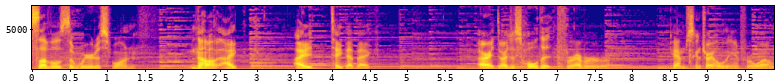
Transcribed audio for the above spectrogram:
This level is the weirdest one. No, I I take that back. Alright, do I just hold it forever? Or... Okay, I'm just gonna try holding it for a while.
